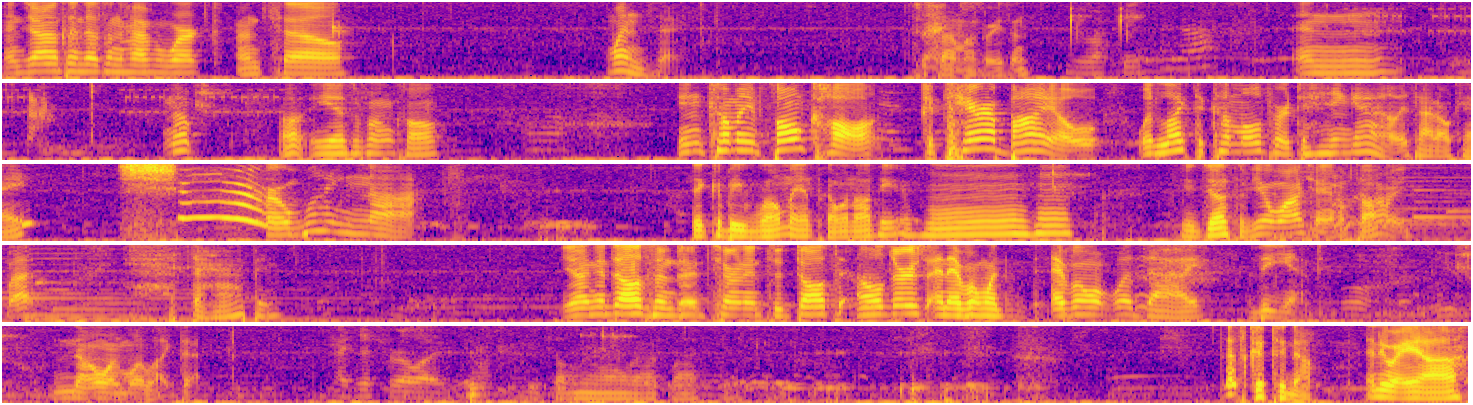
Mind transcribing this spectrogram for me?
And Jonathan doesn't have work until Wednesday. For some Thanks. odd reason. Lucky. And nope. Oh, he has a phone call. Incoming phone call. Katera Bio would like to come over to hang out. Is that okay? Sure. Why not? There could be romance going on here. Mm-hmm. You Joseph, you're watching. I'm sorry, but it has to happen. Young adults and then turn into adults, elders, and everyone, everyone will die. The end. No one will like that. I just realized he's the only one without glasses. That's good to know. Anyway, uh,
